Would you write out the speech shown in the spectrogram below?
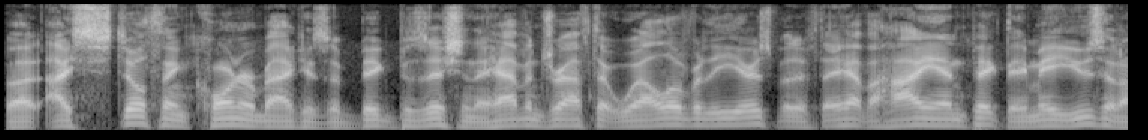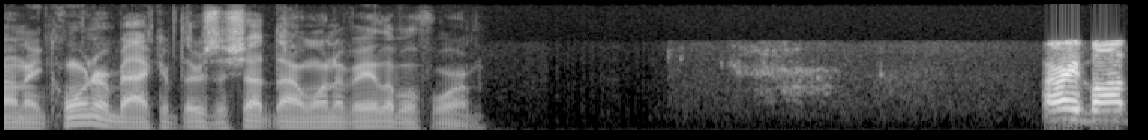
But I still think cornerback is a big position. They haven't drafted well over the years, but if they have a high end pick, they may use it on a cornerback if there's a shutdown one available for them. All right, Bob.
